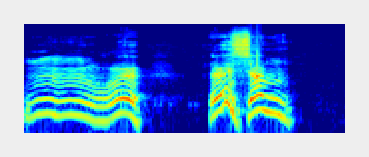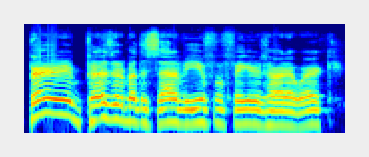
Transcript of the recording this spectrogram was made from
Mm, there is some very pleasant about the sight of a youthful figures hard at work.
